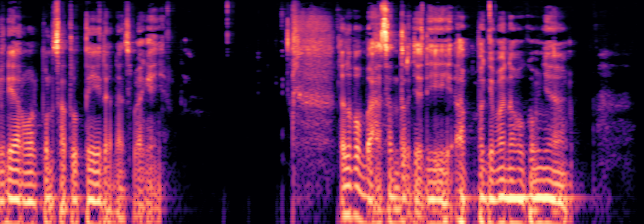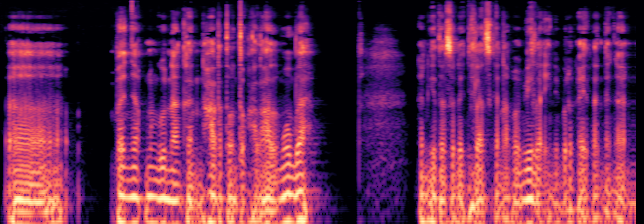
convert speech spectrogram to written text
miliar walaupun 1 T dan lain sebagainya. Lalu pembahasan terjadi bagaimana hukumnya uh, banyak menggunakan harta untuk hal-hal mubah. Dan kita sudah jelaskan apabila ini berkaitan dengan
